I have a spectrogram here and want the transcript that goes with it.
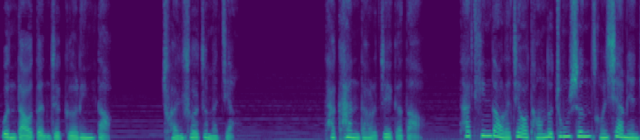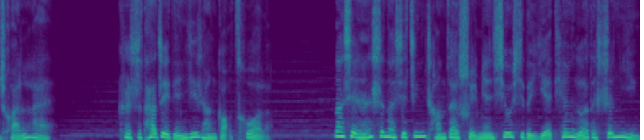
问岛等着格林岛。传说这么讲，他看到了这个岛，他听到了教堂的钟声从下面传来，可是他这点依然搞错了。那些人是那些经常在水面休息的野天鹅的身影，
